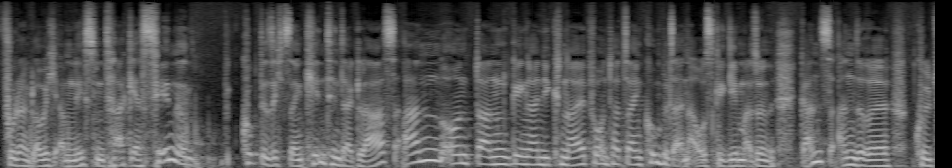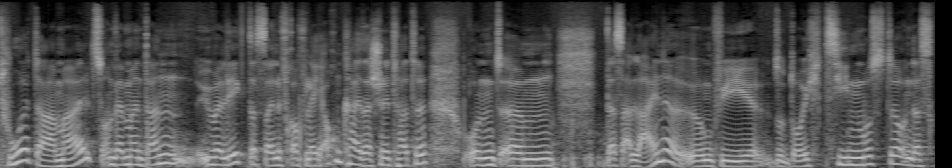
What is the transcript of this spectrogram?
fuhr dann, glaube ich, am nächsten Tag erst hin und guckte sich sein Kind hinter Glas an und dann ging er in die Kneipe und hat seinen Kumpels einen ausgegeben. Also eine ganz andere Kultur damals. Und wenn man dann überlegt, dass seine Frau vielleicht auch einen Kaiserschnitt hatte und ähm, das alleine irgendwie so durchziehen musste und das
